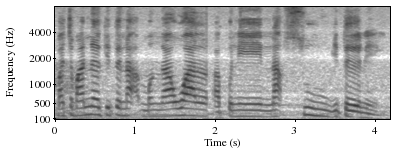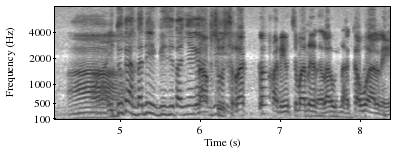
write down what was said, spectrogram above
macam mana kita nak mengawal apa ni nafsu kita ni. Ah, Ah. itu kan tadi Fizi tanya kan. Nafsu Fizi? serakah ni macam mana nak laut nak kawal ni?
